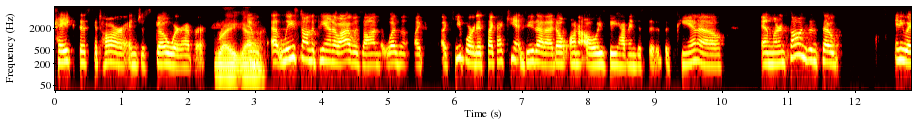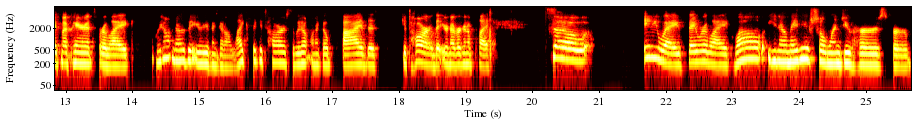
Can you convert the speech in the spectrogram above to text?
take this guitar and just go wherever. Right yeah. And at least on the piano i was on that wasn't like a keyboard it's like i can't do that. I don't want to always be having to sit at this piano and learn songs. And so anyways my parents were like we don't know that you're even going to like the guitar so we don't want to go buy this guitar that you're never going to play. So anyways, they were like, well, you know, maybe if she'll lend you hers for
